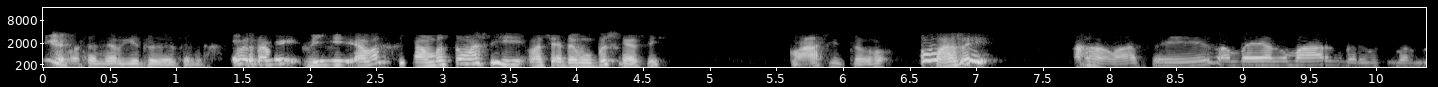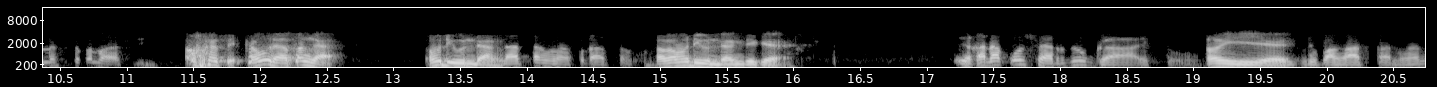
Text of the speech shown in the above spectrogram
Sama senior gitu ya. Eh, Tapi di apa? Di kampus tuh masih masih ada mubes nggak sih? Masih tuh. Oh, masih. Masih sampai yang kemarin 2019 itu kan masih Oh, masih. Kamu datang nggak? Kamu diundang? datang aku datang Oh, kamu diundang juga? ya kan aku share juga itu Oh iya. di grup angkatan kan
